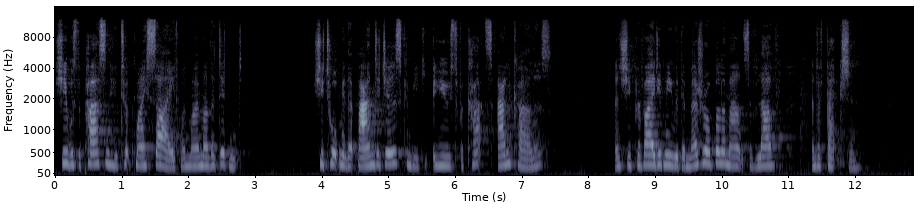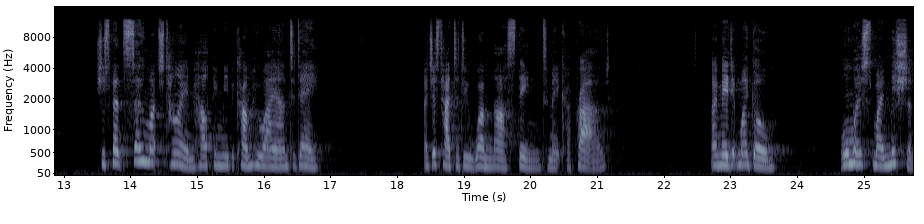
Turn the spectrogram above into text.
She was the person who took my side when my mother didn't. She taught me that bandages can be used for cuts and curlers, and she provided me with immeasurable amounts of love and affection. She spent so much time helping me become who I am today. I just had to do one last thing to make her proud. I made it my goal almost my mission,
